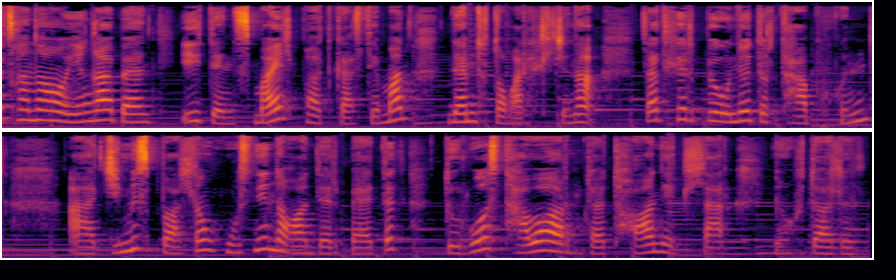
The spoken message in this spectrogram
байцгаана уу? Янга байна. Eat and Smile podcast-ийн маань 8 дахь дугаар эхэлж байна. За тэгэхээр би өнөөдөр та бүхэнд жимс болон хүнсний ногоон дээр байдаг 4-5 оронтой тооны талаар ерөнхийдөө бол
